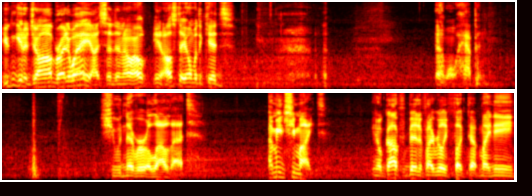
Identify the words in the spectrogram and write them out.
You can get a job right away. I said, no, I'll, you know, I'll stay home with the kids. that won't happen. She would never allow that. I mean, she might. You know, God forbid if I really fucked up my knee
